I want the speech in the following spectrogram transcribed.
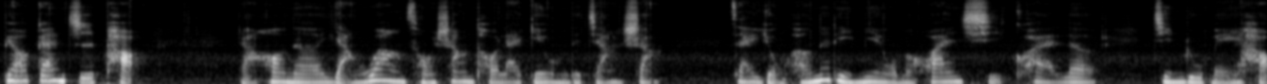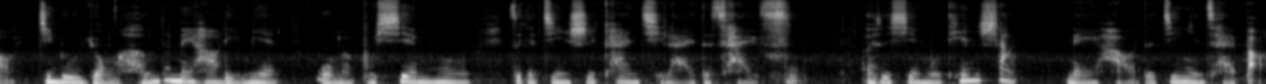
标杆直跑，然后呢，仰望从上头来给我们的奖赏。在永恒的里面，我们欢喜快乐。进入美好，进入永恒的美好里面，我们不羡慕这个今世看起来的财富，而是羡慕天上美好的金银财宝，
